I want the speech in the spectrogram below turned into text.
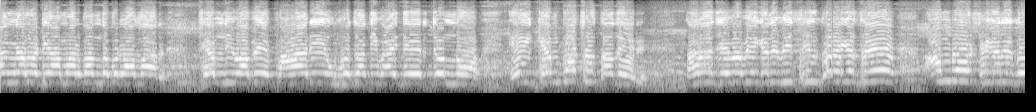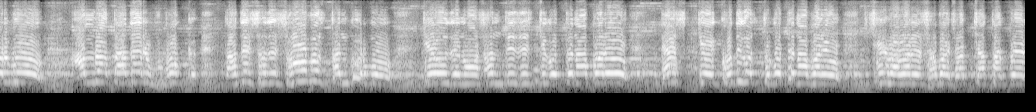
রাঙ্গামাটি আমার বান্ধবপুর আমার। যেমনি ভাবে পাহাড়ি উপজাতি ভাইদের জন্য এই ক্যাম্পাসও তাদের, তারা যেভাবে এখানে মিছিল করে গেছে, আমরাও সেখানে করব। আমরা তাদের তাদের সাথে সহাবস্থান করব। কেউ যেন অশান্তি সৃষ্টি করতে না পারে, দেশকে ক্ষতিগ্রস্ত করতে না পারে, সে ব্যাপারে সবাই সচ্ছা থাকবেন।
